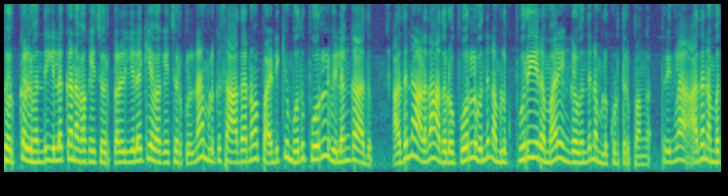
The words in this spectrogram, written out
சொற்கள் வந்து இலக்கண வகை சொற்கள் இலக்கிய வகை சொற்கள்னால் நம்மளுக்கு சாதாரணமாக படிக்கும்போது பொருள் விளங்காது. அதனால தான் அதோட பொருள் வந்து நம்மளுக்கு புரிகிற மாதிரி இங்கே வந்து நம்மளுக்கு கொடுத்துருப்பாங்க. புரியுங்களா அதை நம்ம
